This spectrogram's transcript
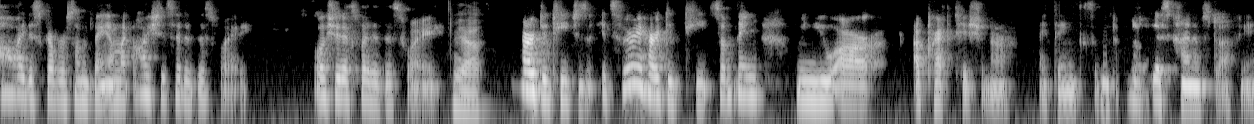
"Oh, I discover something." I'm like, "Oh, I should have said it this way." Oh, I should explain it this way yeah hard to teach. It's very hard to teach something when you are a practitioner. I think sometimes this kind of stuff. Yeah.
